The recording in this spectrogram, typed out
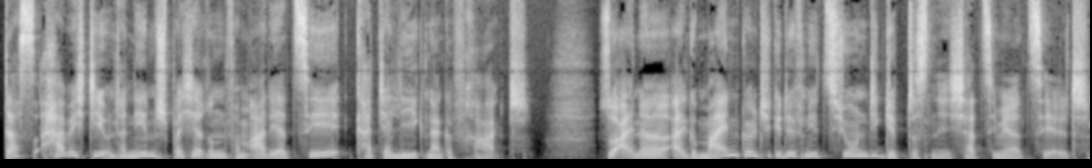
Das habe ich die Unternehmenssprecherin vom ADAC, Katja Legner, gefragt. So eine allgemeingültige Definition, die gibt es nicht, hat sie mir erzählt.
